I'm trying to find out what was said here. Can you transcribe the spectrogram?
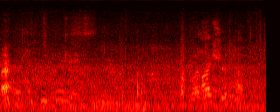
Well, I should have.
